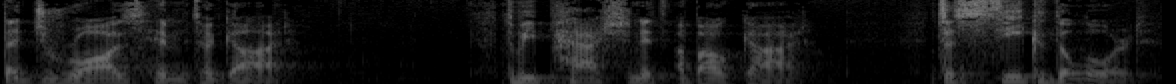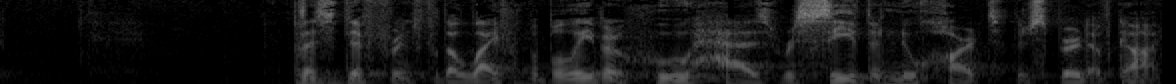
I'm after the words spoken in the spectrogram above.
that draws him to God, to be passionate about God, to seek the Lord. But that's different for the life of a believer who has received a new heart, the Spirit of God.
